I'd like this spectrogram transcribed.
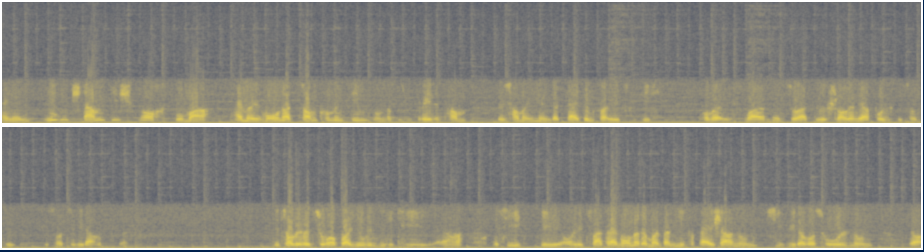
einen Jugendstammtisch gemacht, wo wir einmal im Monat zusammengekommen sind und ein bisschen geredet haben. Das haben wir immer in der Zeitung veröffentlicht. Aber es war nicht so ein durchschlagender Erfolg, das hat sich, das hat sich wieder aufgehört. Jetzt habe ich halt so ein paar Jugendliche, die, äh, die, die alle zwei, drei Monate mal bei mir vorbeischauen und sich wieder was holen und ja.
